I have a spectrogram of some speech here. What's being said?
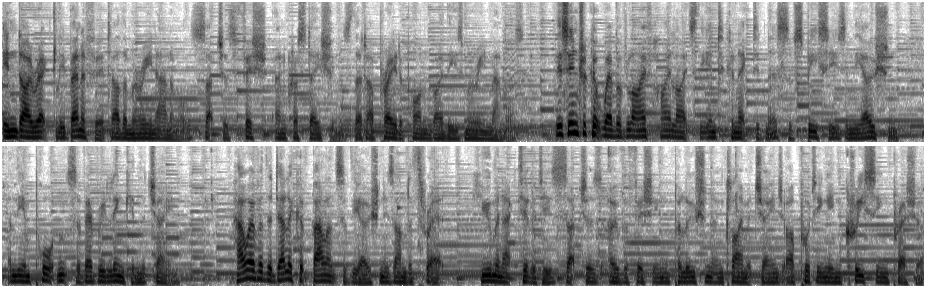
indirectly benefit other marine animals, such as fish and crustaceans that are preyed upon by these marine mammals. This intricate web of life highlights the interconnectedness of species in the ocean and the importance of every link in the chain. However, the delicate balance of the ocean is under threat. Human activities such as overfishing, pollution and climate change are putting increasing pressure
